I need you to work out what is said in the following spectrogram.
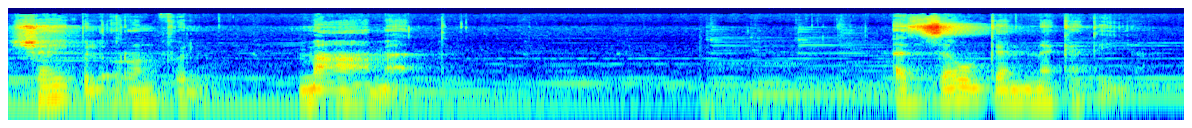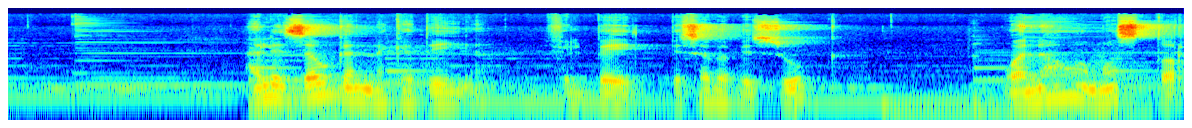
شاي بالقرنفل مع عماد. الزوجة النكدية. هل الزوجة النكدية في البيت بسبب الزوج؟ وأنه هو مصدر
